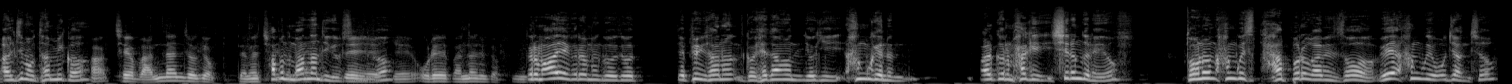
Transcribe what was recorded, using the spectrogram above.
알지 못합니까? 아, 제가 만난 적이 없기 때문에 한 번도 만난 적이 없습니까? 예, 예, 예, 올해 만난 적이 없습니다. 그럼 아예 그러면 그, 저 대표이사는 그 회장은 여기 한국에는 발걸음 하기 싫은 거네요. 돈은 한국에서 다 벌어가면서 왜 한국에 오지 않죠?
